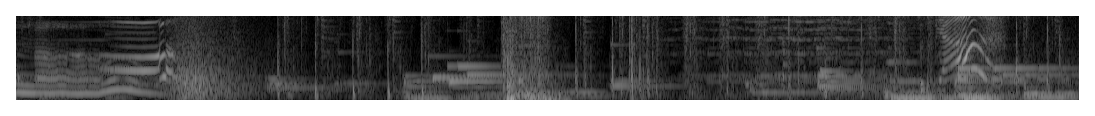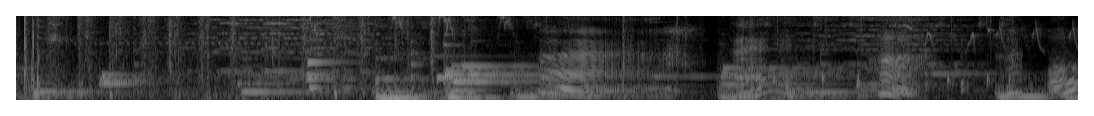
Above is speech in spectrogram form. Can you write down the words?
No. Yeah. Ah. Hey. Huh. huh. Oh.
